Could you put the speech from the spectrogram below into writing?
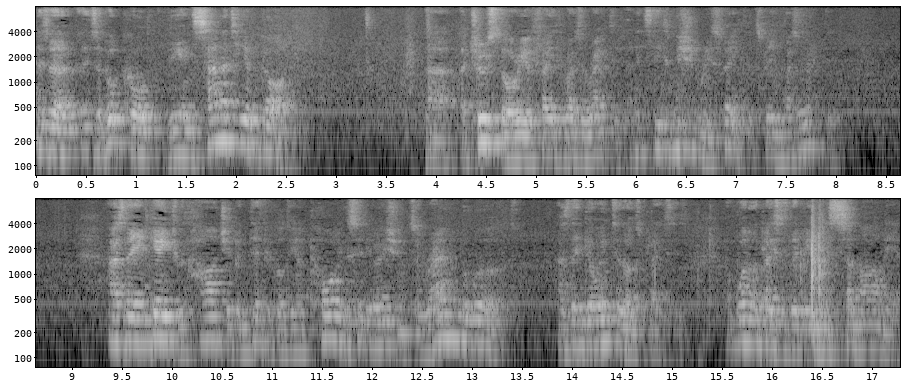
there's, a, there's a book called The Insanity of God, uh, a true story of faith resurrected. And it's these missionaries' faith that's being resurrected. As they engage with hardship and difficulty and appalling situations around the world, as they go into those places. And one of the places they've been is Somalia.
